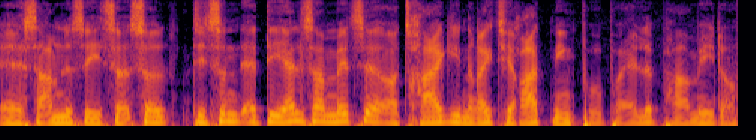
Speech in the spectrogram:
øh, samlet set. Så, så det, er sådan, at det er alle sammen med til at trække i den rigtige retning på, på alle parametre.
